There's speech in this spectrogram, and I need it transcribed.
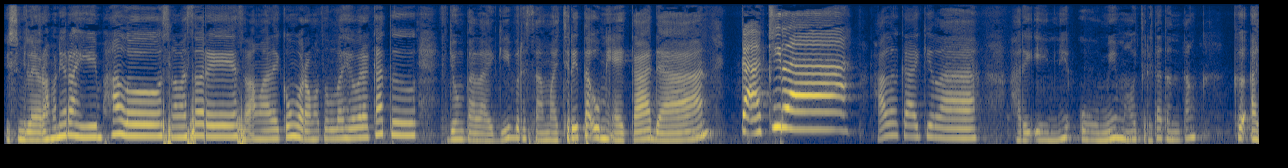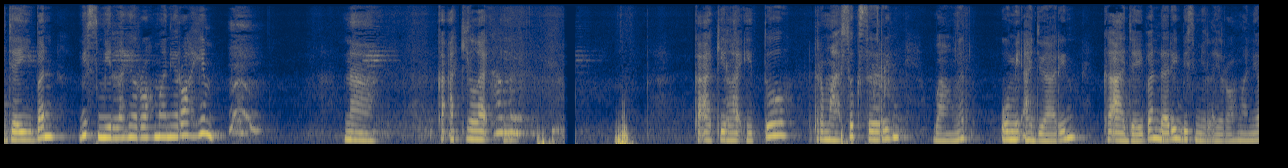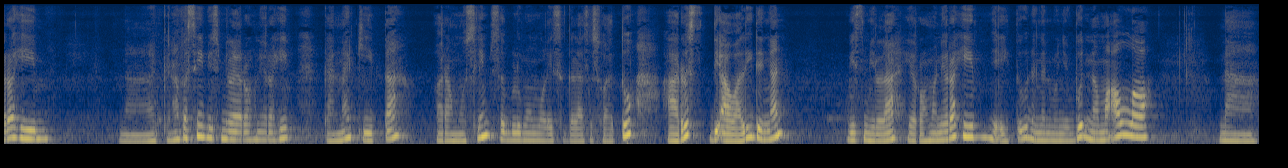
Bismillahirrahmanirrahim. Halo, selamat sore. Assalamualaikum warahmatullahi wabarakatuh. Jumpa lagi bersama cerita Umi Eka dan Kak Akila. Halo Kak Akila. Hari ini Umi mau cerita tentang keajaiban Bismillahirrahmanirrahim. Nah, Kak Akila Kak Akila itu termasuk sering banget Umi ajarin keajaiban dari Bismillahirrahmanirrahim. Nah, kenapa sih Bismillahirrahmanirrahim? Karena kita orang Muslim sebelum memulai segala sesuatu harus diawali dengan Bismillahirrahmanirrahim, yaitu dengan menyebut nama Allah. Nah,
